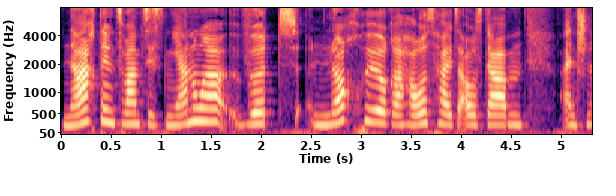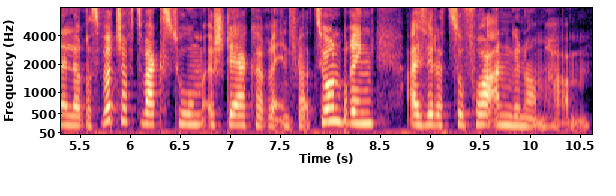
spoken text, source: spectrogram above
nach dem 20. Januar wird noch höhere Haushaltsausgaben, ein schnelleres Wirtschaftswachstum, stärkere Inflation bringen, als wir das zuvor angenommen haben.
